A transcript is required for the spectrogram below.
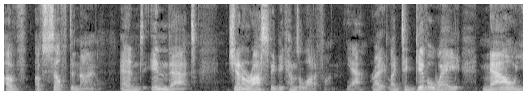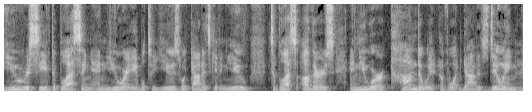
of of self-denial. And in that, generosity becomes a lot of fun Yeah. right? Like to give away, now you received a blessing and you were able to use what God has given you to bless others, and you were a conduit of what God is doing.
